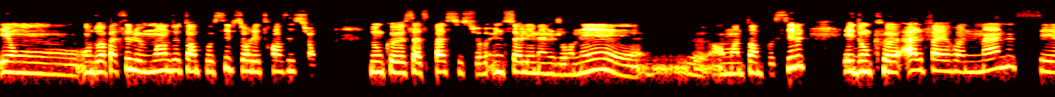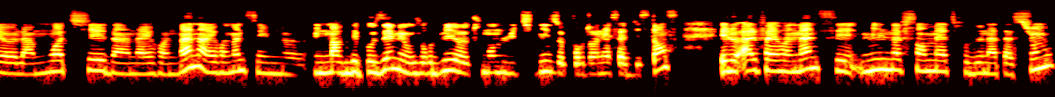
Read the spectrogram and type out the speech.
et on, on doit passer le moins de temps possible sur les transitions. Donc euh, ça se passe sur une seule et même journée, euh, en moins de temps possible. Et donc euh, Alpha Ironman, c'est la moitié d'un Ironman. Ironman, c'est une, une marque déposée, mais aujourd'hui tout le monde l'utilise pour donner cette distance. Et le Alpha Ironman, c'est 1900 mètres de natation,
